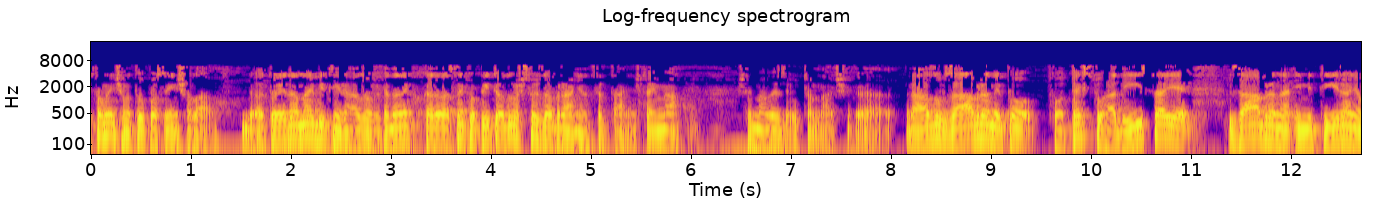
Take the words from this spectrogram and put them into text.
spomenut ćemo to poslije inšala, to je jedan najbitniji razlog. Kada, neko, kada vas neko pita, što je zabranjeno crtanje, šta ima? što ima veze u tom znači. Razlog zabrane po, po tekstu hadisa je zabrana imitiranja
